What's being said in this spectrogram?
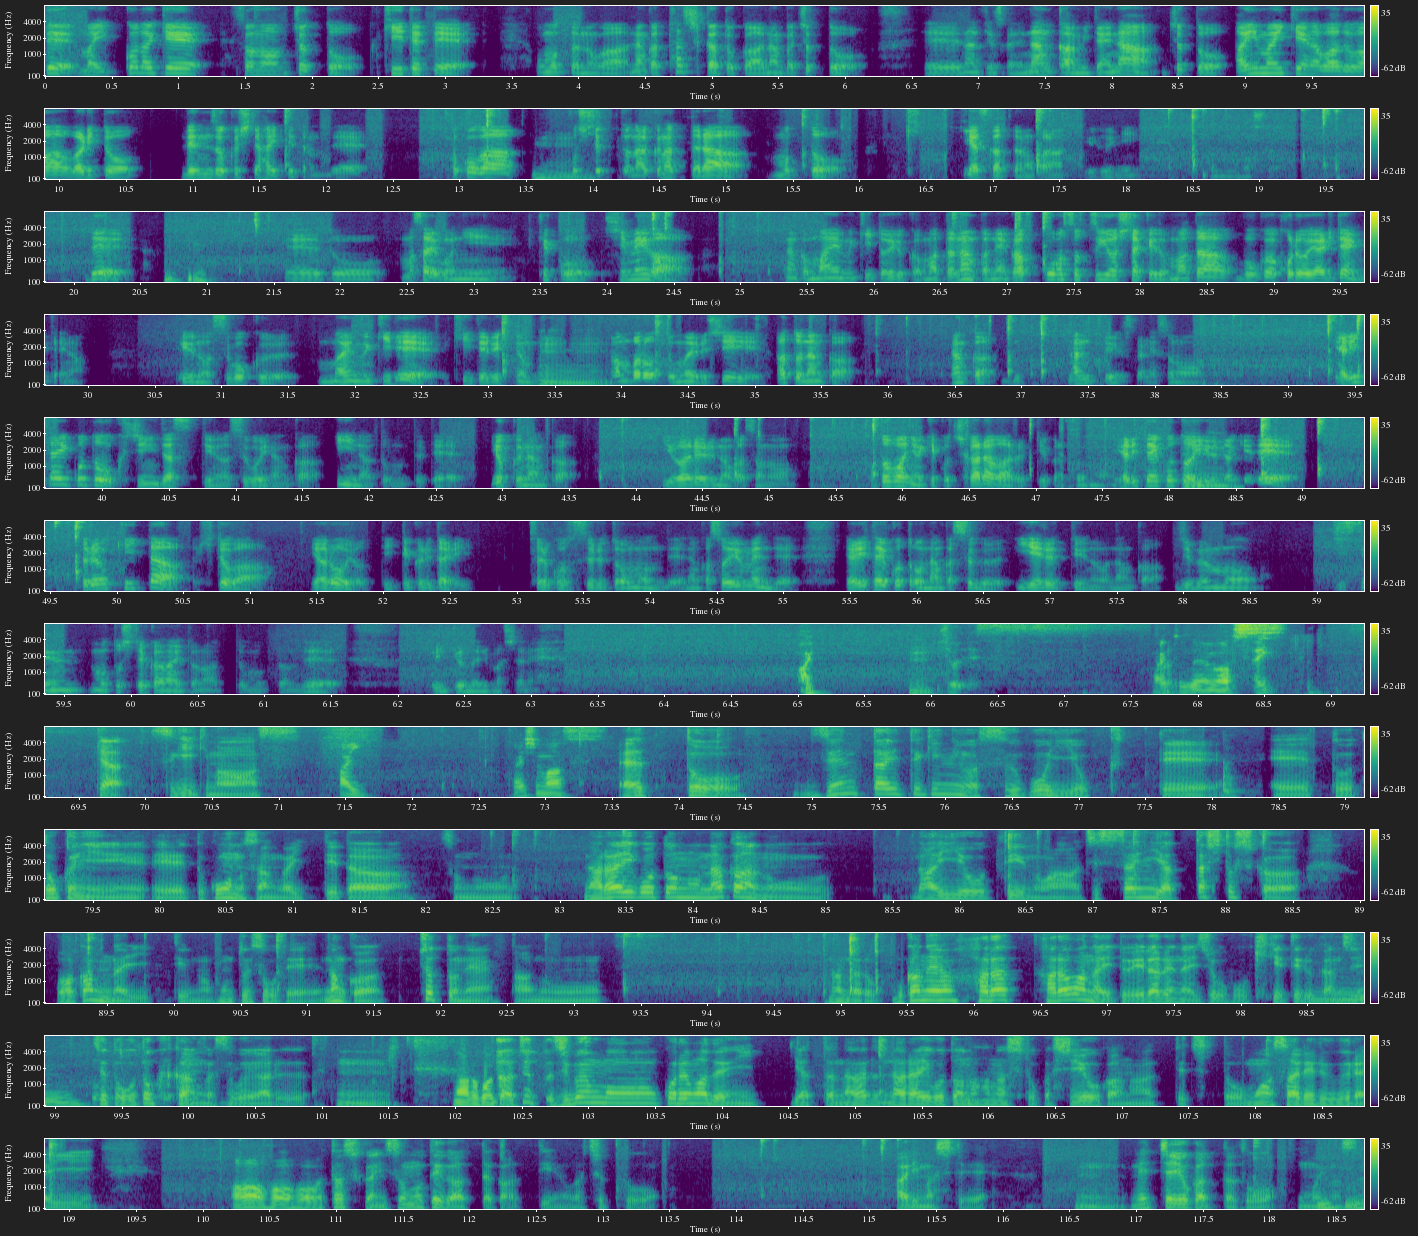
で、まあ、一個だけそのちょっと聞いてて思ったのがなんか確かとかなんかちょっと、えーていうんですかねなんかみたいなちょっと曖昧系なワードが割と連続して入ってたのでそこがうんこうシュッとなくなったらもっと聞きやすかったのかなっていうふうに思いました。で、えーとまあ、最後に結構締めがなんか前向きというかまたなんかね学校を卒業したけどまた僕はこれをやりたいみたいなっていうのはすごく前向きで聞いてる人もうん頑張ろうと思えるしあとなんかなんかなんていうんですかねそのやりたいことを口に出すっていうのはすごいなんかいいなと思っててよくなんか言われるのがその言葉には結構力があるっていうかそのやりたいことを言うだけで、それを聞いた人がやろうよって言ってくれたりそれこそすると思うんでなんかそういう面でやりたいことをなんかすぐ言えるっていうのはなんか自分も実践もっとしていかないとなって思ったんで勉強になりましたね。うん以上です。ありがとうございます。はいじゃあ次行きますはい。お願いします。えっと全体的にはすごいよくてえっと特にえっと河野さんが言ってたその習い事の中の内容っていうのは実際にやった人しかわかんないっていうのは本当にそうでなんかちょっとねあのなんだろうお金払払わないと得られない情報を聞けてる感じうんちょっとお得感がすごいある。うん、なるほど。ちょっと自分もこれまでにやったな習い事の話とかしようかなってちょっと思わされるぐらいああはあはあ。確かにその手があったかっていうのがちょっとありまして、うん、めっちゃ良かったと思います。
